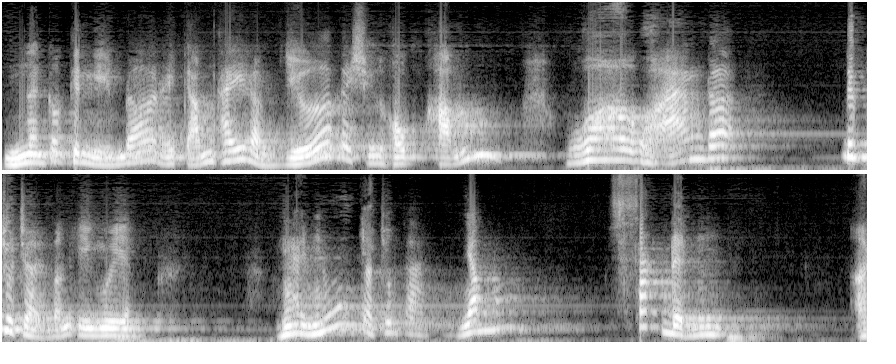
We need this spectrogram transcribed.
Nên có kinh nghiệm đó để cảm thấy rằng giữa cái sự hụt hẫng quơ hoảng đó, đức chúa trời vẫn y nguyên. Ngài muốn cho chúng ta nhắm xác định ở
